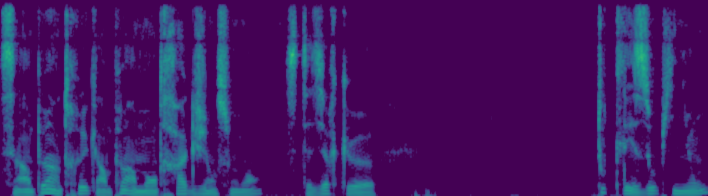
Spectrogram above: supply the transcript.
c'est un peu un truc, un peu un mantra que j'ai en ce moment. C'est-à-dire que toutes les opinions,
